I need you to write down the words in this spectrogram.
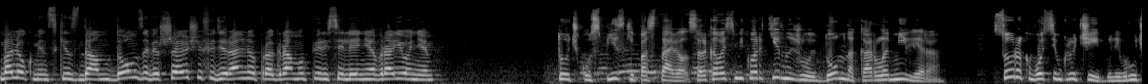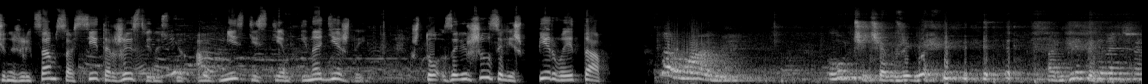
В Алекминске сдам дом, завершающий федеральную программу переселения в районе. Точку в списке поставил 48-квартирный жилой дом на Карла Миллера. 48 ключей были вручены жильцам со всей торжественностью, а вместе с тем и надеждой, что завершился лишь первый этап. Нормально. Лучше, чем жили. А где ты раньше?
